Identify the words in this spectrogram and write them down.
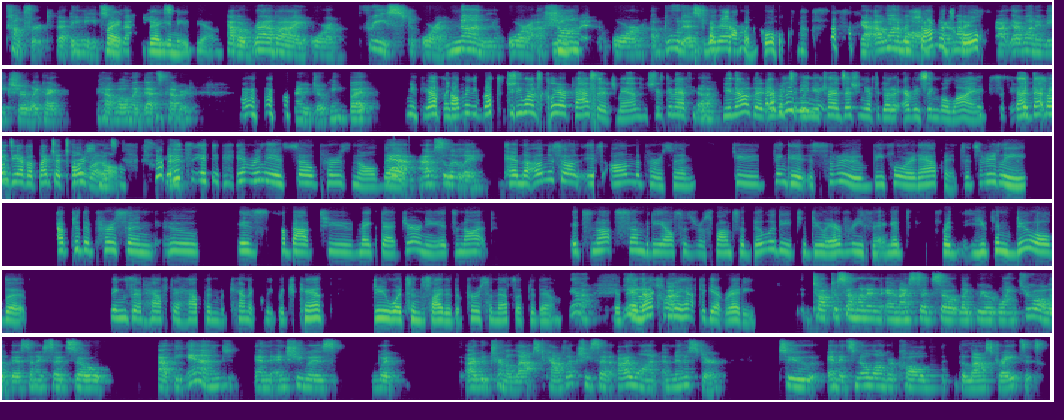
comfort that they need so right that, that you need yeah have a rabbi or a priest or a nun or a mm. shaman mm. or a Buddhist, whatever. A shaman, cool. yeah, I want them the all. Shaman's I wanna, cool. I, I want to make sure like I have all my bets covered. kind of joking, but yeah, like, how many bets? She wants clear passage, man. She's gonna have. Yeah. You know that every mean, when you transition, you have to go to every single line. It's, that it's that so means you have a bunch of toll personal. roads. but it's it it really is so personal that yeah, absolutely and the onus is on the person to think it through before it happens. It's really up to the person who is about to make that journey. It's not it's not somebody else's responsibility to do everything. It's for you can do all the things that have to happen mechanically, but you can't do what's inside of the person that's up to them. Yeah. And, and that's where they have to get ready. Talk to someone and and i said so like we were going through all of this and i said so at the end and and she was what i would term a lapsed catholic she said i want a minister to and it's no longer called the last rites it's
